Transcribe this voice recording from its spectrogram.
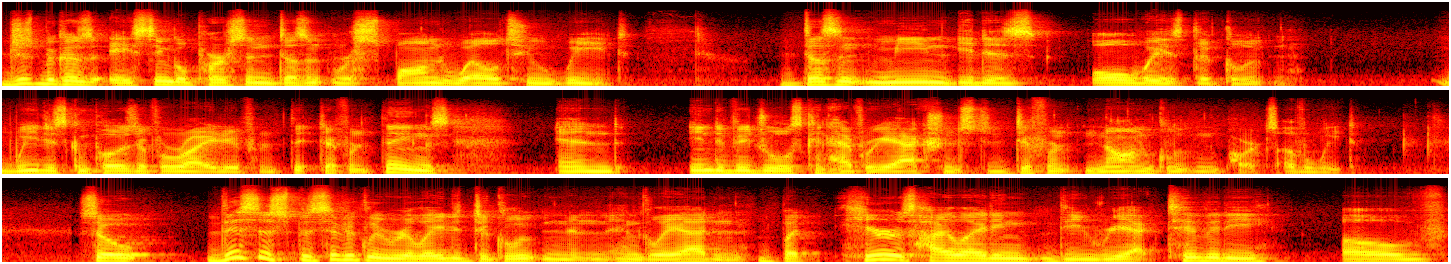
just because a single person doesn't respond well to wheat doesn't mean it is always the gluten. Wheat is composed of a variety of different, th- different things, and individuals can have reactions to different non gluten parts of wheat. So this is specifically related to gluten and, and gliadin, but here is highlighting the reactivity of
